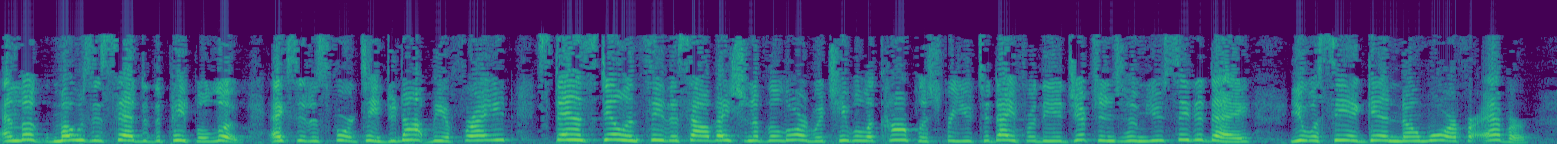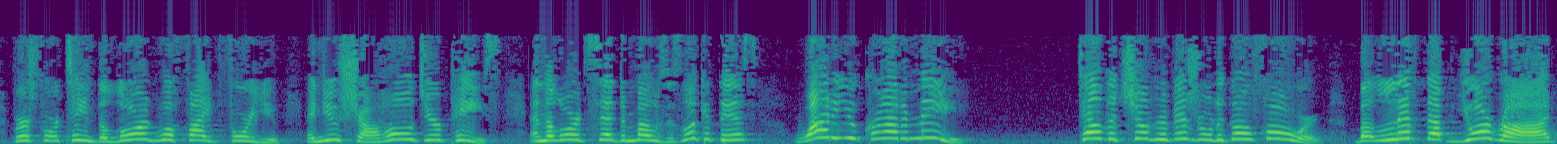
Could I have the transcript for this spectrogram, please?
And look, Moses said to the people, look, Exodus 14, do not be afraid. Stand still and see the salvation of the Lord, which he will accomplish for you today. For the Egyptians whom you see today, you will see again no more forever. Verse 14, the Lord will fight for you and you shall hold your peace. And the Lord said to Moses, look at this. Why do you cry to me? Tell the children of Israel to go forward, but lift up your rod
